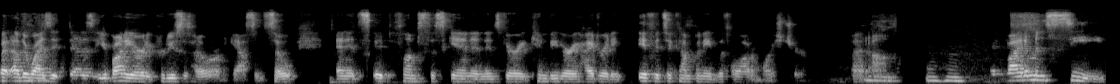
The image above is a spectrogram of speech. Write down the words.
but otherwise it does your body already produces hyaluronic acid so and it's it plumps the skin and it's very can be very hydrating if it's accompanied with a lot of moisture. But um mm-hmm. vitamin c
